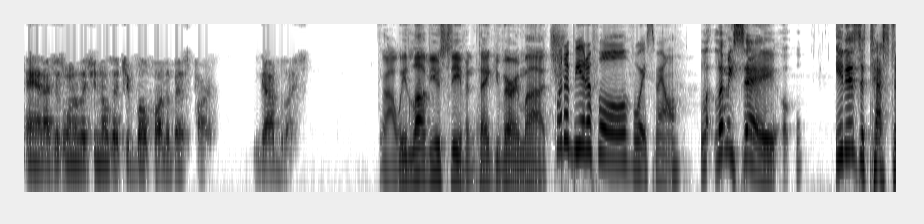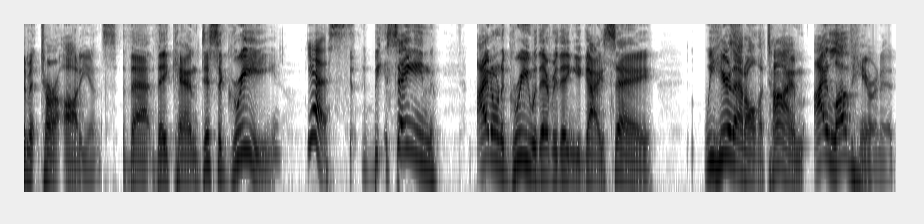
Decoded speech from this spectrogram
And I just want to let you know that you both are the best part. God bless. Wow, we love you, Stephen. Thank you very much. What a beautiful voicemail. L- let me say, it is a testament to our audience that they can disagree Yes. be, saying I don't agree with everything you guys say. We hear that all the time. I love hearing it.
